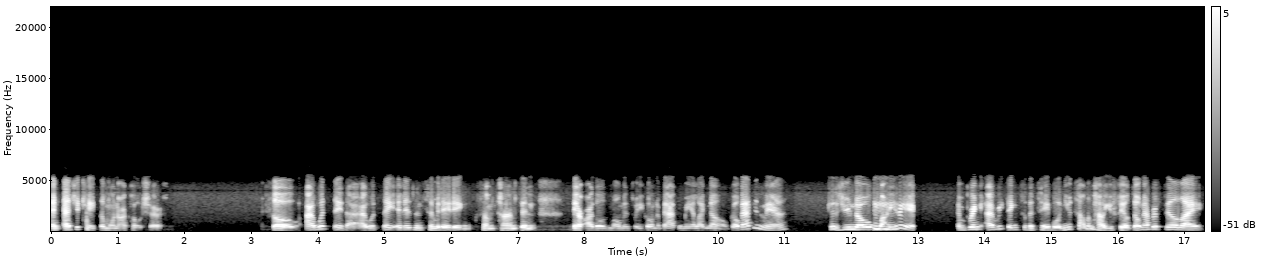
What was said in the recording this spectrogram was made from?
and educate them on our culture. So I would say that. I would say it is intimidating sometimes. And there are those moments where you go in the bathroom and you're like, no, go back in there because you know mm-hmm. why you're here and bring everything to the table and you tell them how you feel. Don't ever feel like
